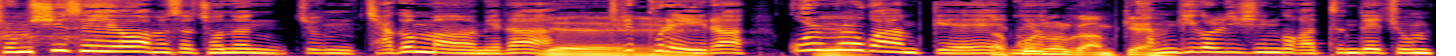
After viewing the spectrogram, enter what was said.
좀 쉬세요 하면서 저는 좀 작은 마음이라 예. triple A라 꿀물과 함께 아, 꿀물과 함께? 감기 걸리신 것 같은데 좀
